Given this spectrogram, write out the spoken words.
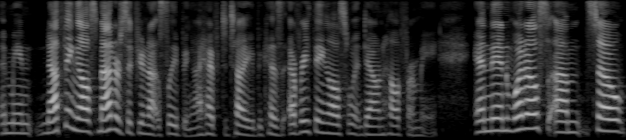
I mean, nothing else matters if you're not sleeping. I have to tell you because everything else went downhill for me. And then what else? Um, so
